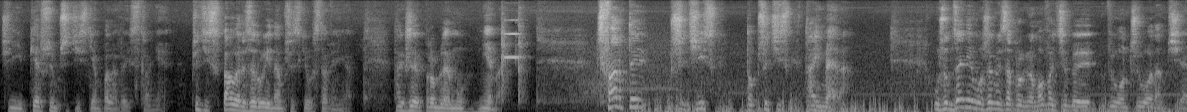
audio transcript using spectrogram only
czyli pierwszym przyciskiem po lewej stronie. Przycisk Power zeruje nam wszystkie ustawienia. Także problemu nie ma. Czwarty przycisk to przycisk timera. Urządzenie możemy zaprogramować, żeby wyłączyło nam się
